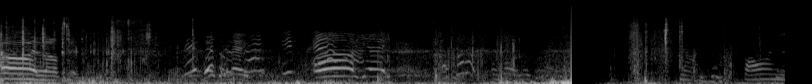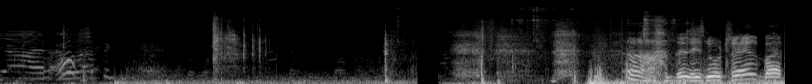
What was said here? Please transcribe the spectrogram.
Oh, I love this. this the? Oh, yeah. Yeah, I oh, uh, there is no trail, but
